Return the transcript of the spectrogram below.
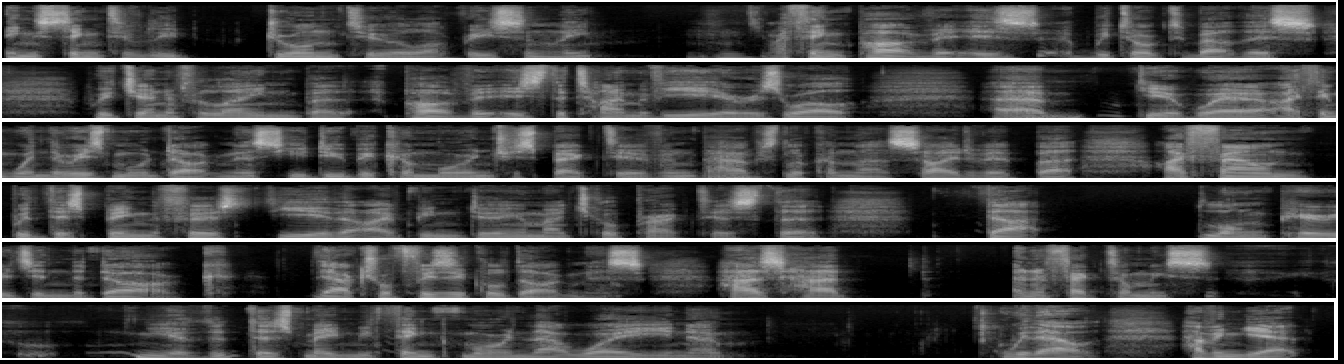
instinctively drawn to a lot recently. Mm-hmm. I think part of it is we talked about this with Jennifer Lane, but part of it is the time of year as well. Um, mm-hmm. You know, where I think when there is more darkness, you do become more introspective and perhaps mm-hmm. look on that side of it. But I found with this being the first year that I've been doing a magical practice that that long periods in the dark, the actual physical darkness, has had an effect on me. You know, that's made me think more in that way. You know, without having yet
